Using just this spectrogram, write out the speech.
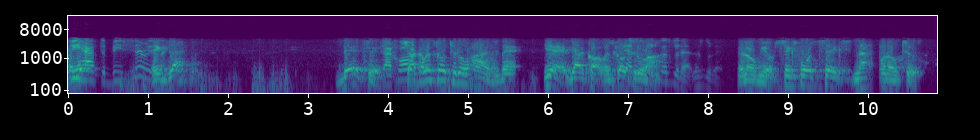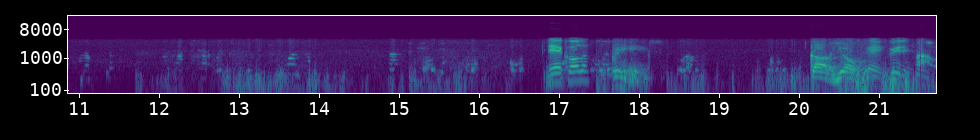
We, we, have to be serious. Exactly. That's it. Shaka, let's go to the lines, man. Yeah, got a call. Let's go yeah, to the let's. Let's do that. Let's do that. Denomio, 646 9102. Dead caller? Greetings. Caller, yo. Okay, greetings. Power.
